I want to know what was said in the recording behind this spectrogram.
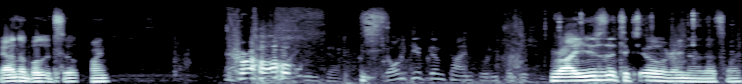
Yeah, no bullets still fine. Bro. Don't give them time to reposition. Bro, I used it to kill right now, that's why.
